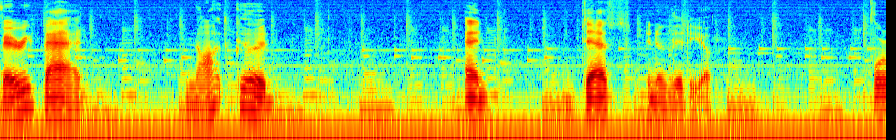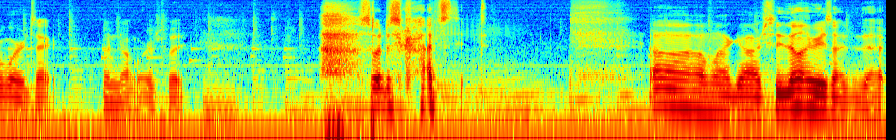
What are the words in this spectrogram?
very bad, not good, and death in a video. Four words that, well, not words, but so it describes it. Oh my gosh. See, the only reason I did that.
